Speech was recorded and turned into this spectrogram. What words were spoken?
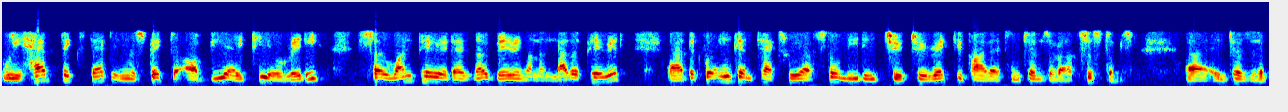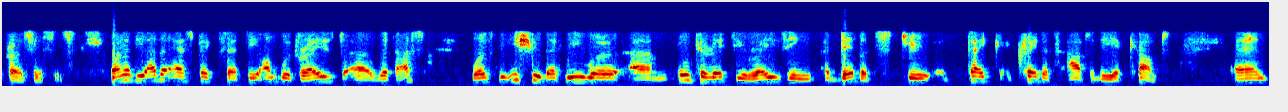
we have fixed that in respect of VAT already. So one period has no bearing on another period. Uh, but for income tax, we are still needing to, to rectify that in terms of our systems uh, in terms of the processes. One of the other aspects that the Ombud raised uh, with us was the issue that we were um, incorrectly raising debits to take credits out of the account. And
